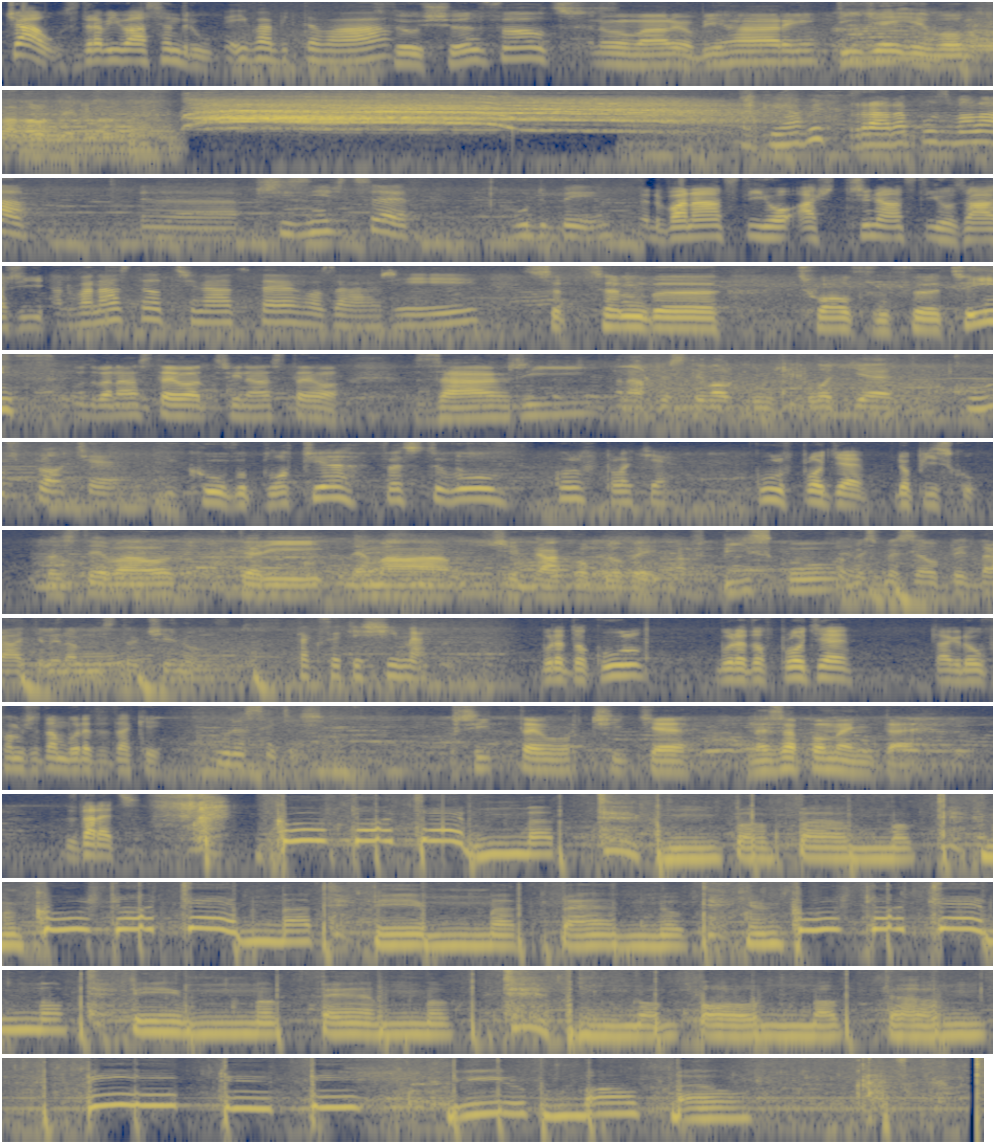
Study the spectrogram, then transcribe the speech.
Čau, zdraví vás Andrew. Iva Bitová. Phil Schoenfeld. Nebo Mario Bihari. DJ Ivo. Pavel Vidla. Tak já bych ráda pozvala uh, příznivce hudby. 12. až 13. září. 12. 13. září September 12th and 13th. 12. a 13. září. na festival Kůl v plotě. Kůl v plotě. Cool v Plotě Festival. Kul v plotě. Kůl v plotě do písku. Festival, který nemá v Čechách obdoby. A v Písku. Aby jsme se opět vrátili na místo činu. Tak se těšíme. Bude to cool, bude to v plotě, tak doufám, že tam budete taky. Budu se těšit. Přijďte určitě, nezapomeňte. Zdarec. Beep, beep.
